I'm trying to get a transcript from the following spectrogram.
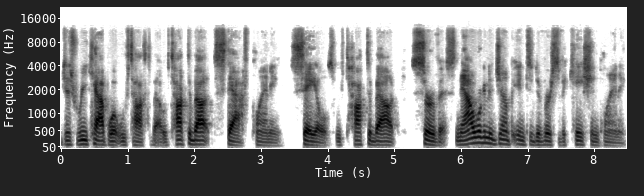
just recap what we've talked about. We've talked about staff planning, sales. We've talked about service. Now we're going to jump into diversification planning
